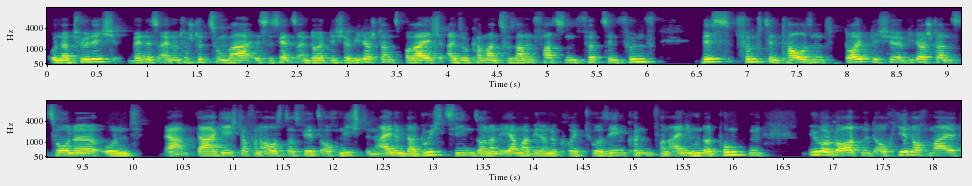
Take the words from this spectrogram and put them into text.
Und natürlich, wenn es eine Unterstützung war, ist es jetzt ein deutlicher Widerstandsbereich. Also kann man zusammenfassen, 14,5 bis 15.000 deutliche Widerstandszone. Und ja, da gehe ich davon aus, dass wir jetzt auch nicht in einem da durchziehen, sondern eher mal wieder eine Korrektur sehen könnten von einigen hundert Punkten. Übergeordnet auch hier nochmal,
